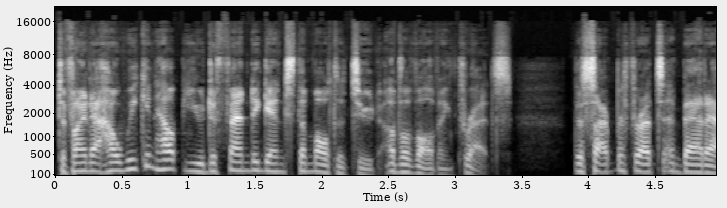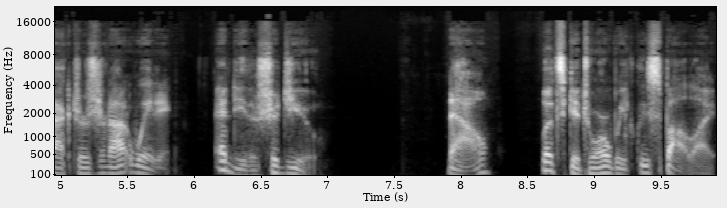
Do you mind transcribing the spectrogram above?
to find out how we can help you defend against the multitude of evolving threats. The cyber threats and bad actors are not waiting, and neither should you. Now, let's get to our weekly spotlight.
